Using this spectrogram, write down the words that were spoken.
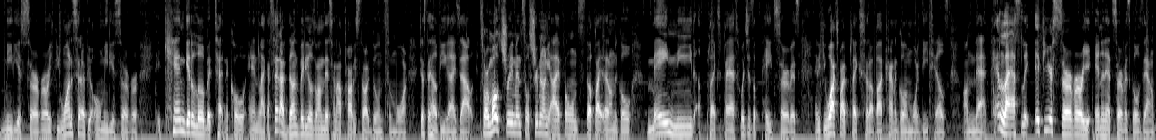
media server, or if you want to set up your own media server, it can get a little bit technical. And like I said, I've done videos on this and and I'll probably start doing some more just to help you guys out. So remote streaming, so streaming on your iPhone, stuff like that on the go, may need a Plex Pass, which is a paid service. And if you watch my Plex setup, I kind of go in more details on that. And lastly, if your server or your internet service goes down,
